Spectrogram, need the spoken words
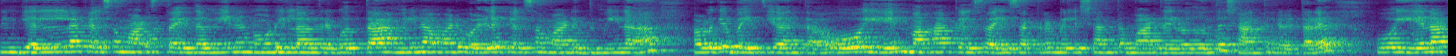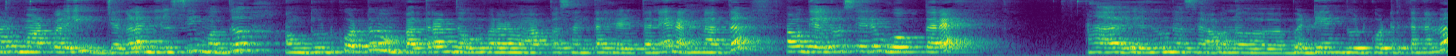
ನಿನ್ಗೆಲ್ಲ ಕೆಲಸ ಮಾಡಿಸ್ತಾ ಇದ್ದ ಮೀನಾ ನೋಡಿಲ್ಲ ಅಂದ್ರೆ ಗೊತ್ತಾ? ಮೀನಾ ಮಾಡಿ ಒಳ್ಳೆ ಕೆಲಸ ಮಾಡಿದ್ದು ಮೀನಾ ಅವಳಿಗೆ ಬೈತೀಯ ಅಂತ. ಓ, ಏನ್ ಮಹಾ ಕೆಲಸ ಈ ಸಕ್ಕರೆ ಬೆಲೆ ಶಾಂತ ಮಾಡದೆ ಇರೋದು ಅಂತ ಶಾಂತ ಹೇಳ್ತಾಳೆ. ಓ, ಏನಾದ್ರೂ ಮಾಡ್ಕೊಳ್ಳಿ, ಜಗಳ ನಿಲ್ಸಿ ಮೊದ್ಲು ಅವ್ನ್ ದುಡ್ಡು ಕೊಟ್ಟು ಅವ್ನ ಪತ್ರ ತಗೊಂಡ್ಬರೋಣ ವಾಪಸ್ ಅಂತ ಹೇಳ್ತಾನೆ ರಂಗನಾಥ. ಅವಾಗ ಎಲ್ರು ಸೇರಿ ಹೋಗ್ತಾರೆ. ಇವನು ಅವನು ಬಡ್ಡಿ ಹೆಂಗ್ ದುಡ್ಡು ಕೊಟ್ಟಿರ್ತಾನಲ್ವ?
